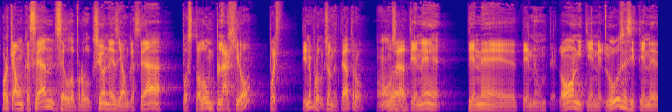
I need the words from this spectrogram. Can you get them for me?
Porque aunque sean pseudoproducciones y aunque sea pues todo un plagio, pues tiene producción de teatro, ¿no? O sea, Claro. tiene, tiene, tiene un telón y tiene luces y tiene,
